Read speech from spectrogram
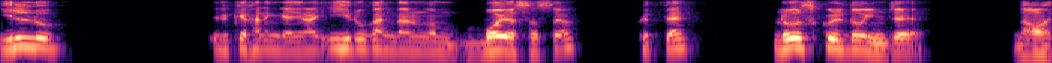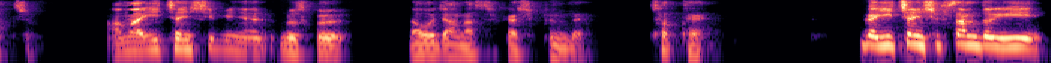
1로 이렇게 가는 게 아니라 2로 간다는 건 뭐였었어요? 그때 로스쿨도 이제 나왔죠. 아마 2012년 로스쿨 나오지 않았을까 싶은데 첫 해. 그러니까 2013도 이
